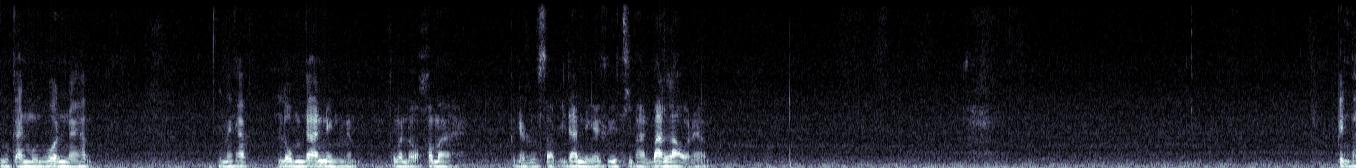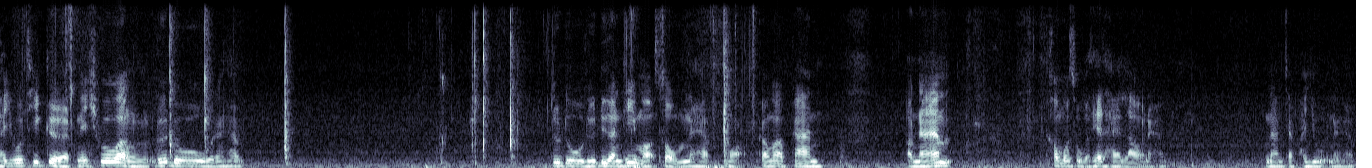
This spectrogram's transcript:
ดูการหมุนวนนะครับ ห็นไหมครับ ลมด้านหนึ่งนะตะวันออกเข้ามา เป็นการตรวจสอบอีกด้านหนึ่งก็คือที่ผ่านบ้านเรานะครับ เป็นพายุที่เกิดในช่วงฤดูนะครับ ฤดูหรือเดือนที่เหมาะสมนะครับ เหมาะสำหรับการเอาน้ำเข้ามาสู่ประเทศไทยเรานะครับ น้ำจากพายุนะครับ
